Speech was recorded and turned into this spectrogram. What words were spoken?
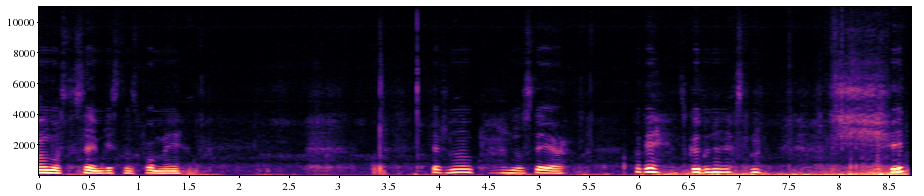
almost the same distance from me. There's no candles there. Okay, let's go to the next one. Shit.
